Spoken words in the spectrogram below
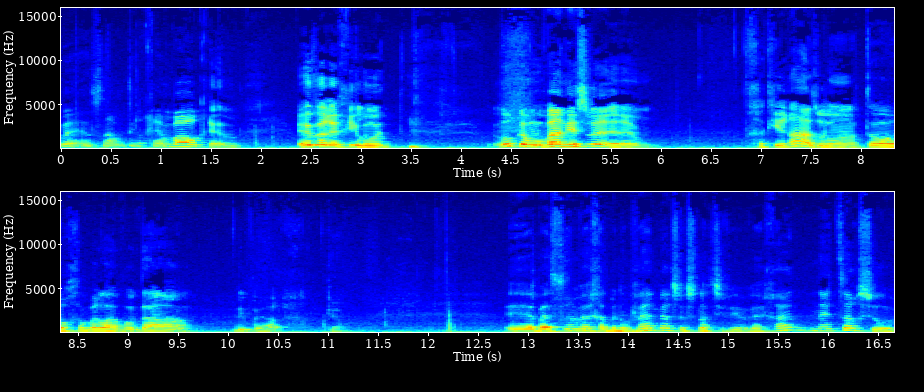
ושמתי לכם באוכל. איזה רכילות. הוא כמובן, יש חקירה, אז הוא, אותו חבר לעבודה דיווח. כן. ב-21 בנובמבר של שנת 71 נעצר שוב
